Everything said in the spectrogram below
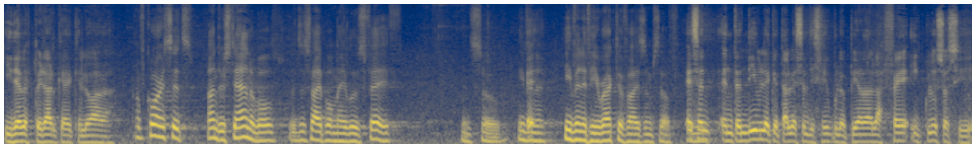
y debe esperar que, que lo haga. Of course, it's understandable. The disciple may lose faith. Es en- entendible que tal vez el discípulo pierda la fe, incluso si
